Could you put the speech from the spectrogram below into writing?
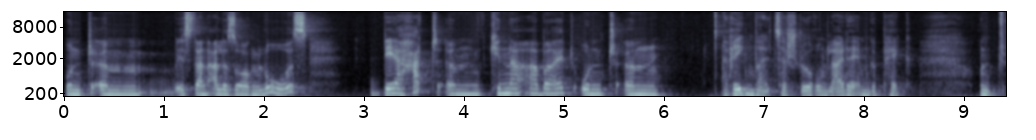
und ähm, ist dann alle Sorgen los, der hat ähm, Kinderarbeit und ähm, Regenwaldzerstörung leider im Gepäck. Und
